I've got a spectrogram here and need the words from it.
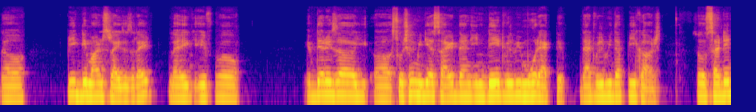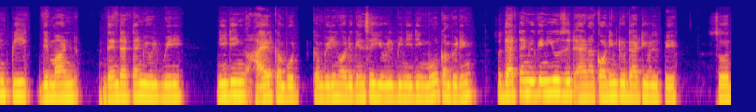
the peak demands rises right like if uh, if there is a uh, social media site then in it will be more active. That will be the peak hours. So sudden peak demand then that time you will be needing higher comput computing or you can say you will be needing more computing. So that time you can use it and according to that you will pay. So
